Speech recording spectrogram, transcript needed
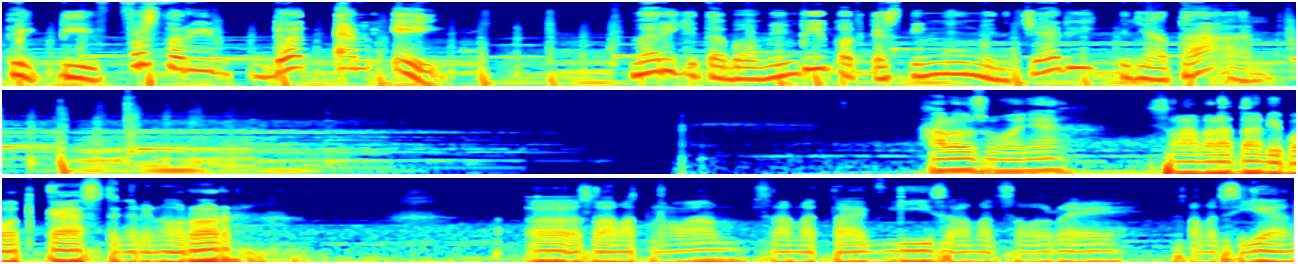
klik di firststory.me. Mari kita bawa mimpi podcastingmu menjadi kenyataan. Halo semuanya, selamat datang di podcast dengerin horor. Eh, selamat malam, selamat pagi, selamat sore, selamat siang.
